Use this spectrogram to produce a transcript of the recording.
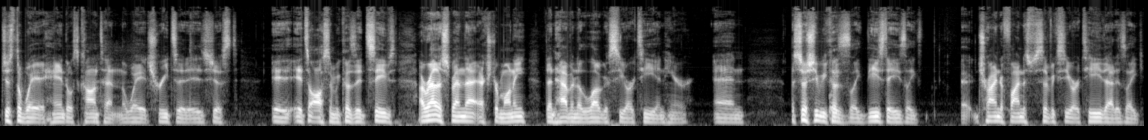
just the way it handles content and the way it treats it is just it, it's awesome because it saves. I would rather spend that extra money than having to lug a CRT in here, and especially because like these days, like uh, trying to find a specific CRT that is like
